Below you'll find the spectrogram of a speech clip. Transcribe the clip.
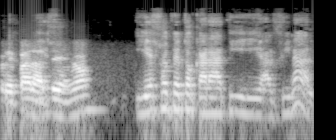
Prepárate, ¿no? Y eso te tocará a ti al final.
